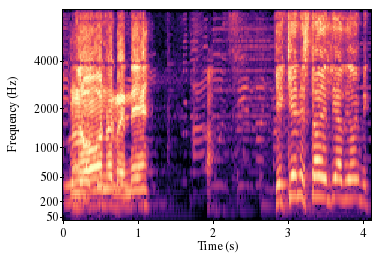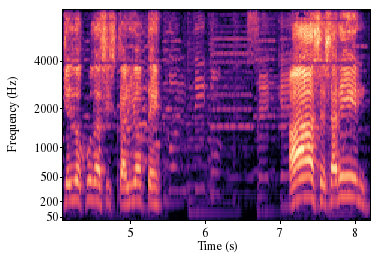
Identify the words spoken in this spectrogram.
No, no es René. ¿Quién está el día de hoy, mi querido Judas Iscariote? Ah, Cesarín,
